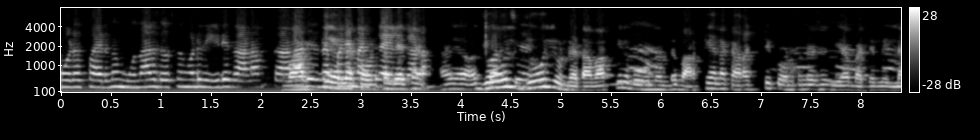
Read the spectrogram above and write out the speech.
മൂടപ്പായിരുന്നു. മൂന്നാൽ ദിവസം കൊണ്ട് വീഡിയോ കാണാം. കാണാതിരുന്നപ്പോഴേ ജോലി ജോലി ഉണ്ട് കേട്ടോ. വർക്കിന് പോകുന്നുണ്ട്. വർക്ക് തന്നെ കറക്റ്റ് കോൺസെൻട്രേഷൻ ചെയ്യാൻ പറ്റുന്നില്ല.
